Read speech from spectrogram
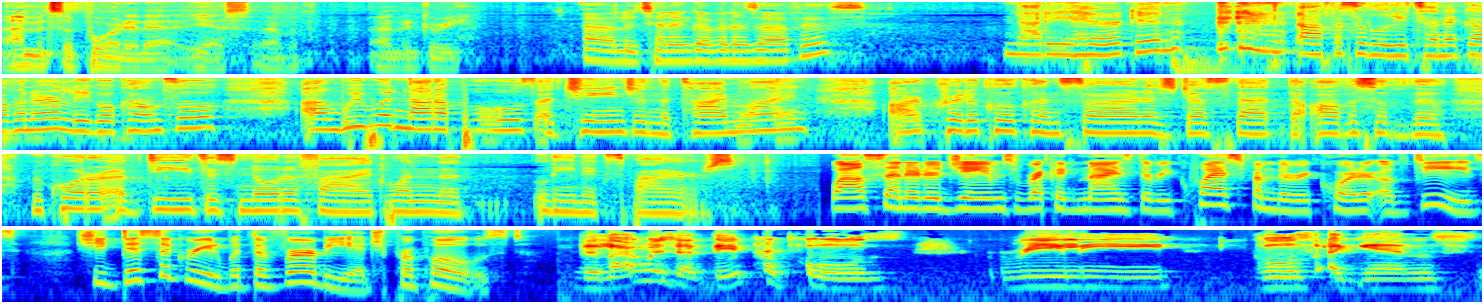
I'm in support of that. Yes, I would, I'd agree. Uh, Lieutenant Governor's Office. Nadia Harrigan, Office of the Lieutenant Governor, Legal Counsel. Um, we would not oppose a change in the timeline. Our critical concern is just that the Office of the Recorder of Deeds is notified when the lien expires. While Senator James recognized the request from the Recorder of Deeds, she disagreed with the verbiage proposed. The language that they propose really goes against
